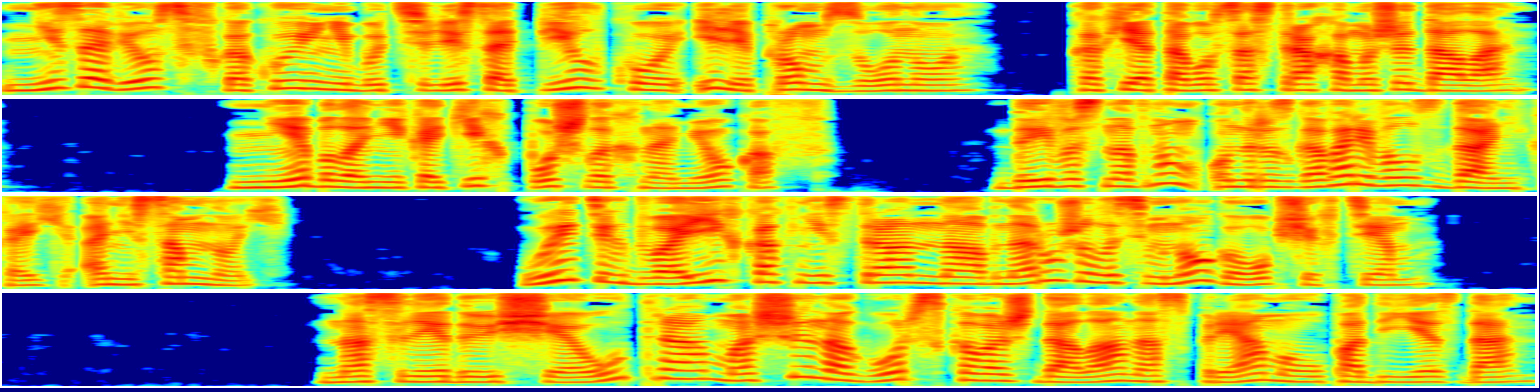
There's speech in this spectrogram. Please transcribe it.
Не завез в какую-нибудь лесопилку или промзону, как я того со страхом ожидала. Не было никаких пошлых намеков. Да и в основном он разговаривал с Данькой, а не со мной. У этих двоих, как ни странно, обнаружилось много общих тем. На следующее утро машина Горского ждала нас прямо у подъезда.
